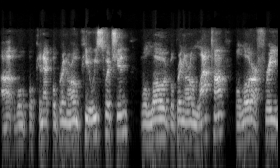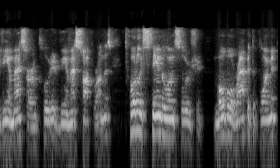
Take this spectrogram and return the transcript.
Uh, we'll, we'll connect, we'll bring our own PoE switch in, we'll load, we'll bring our own laptop, we'll load our free VMS or included VMS software on this. Totally standalone solution. Mobile rapid deployment.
